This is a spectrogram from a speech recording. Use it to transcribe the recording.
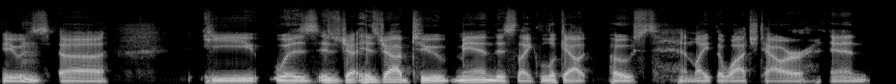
He was uh, he was his jo- his job to man this like lookout post and light the watchtower, and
